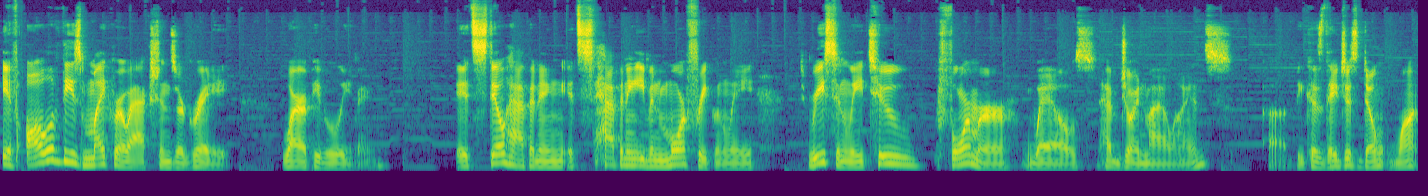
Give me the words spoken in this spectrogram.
If all of these micro actions are great, why are people leaving? It's still happening. It's happening even more frequently. Recently, two former whales have joined my alliance uh, because they just don't want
